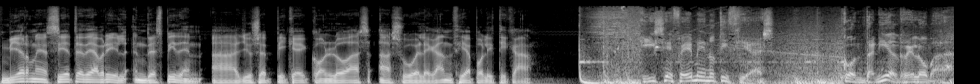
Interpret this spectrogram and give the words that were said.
Viernes 7 de abril despiden a Josep Piqué con loas a su elegancia política. ISFM Noticias con Daniel Relova.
